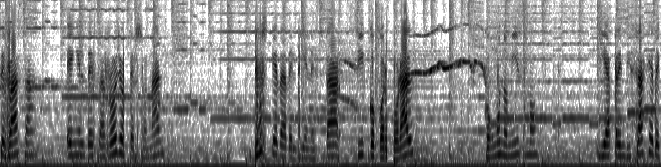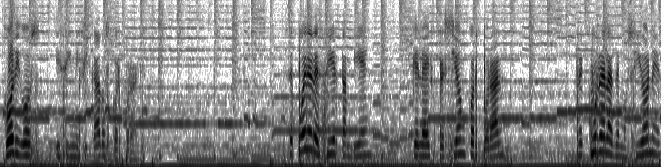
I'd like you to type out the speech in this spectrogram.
se basa en el desarrollo personal, búsqueda del bienestar psicocorporal con uno mismo y aprendizaje de códigos y significados corporales. Se puede decir también que la expresión corporal recurre a las emociones,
